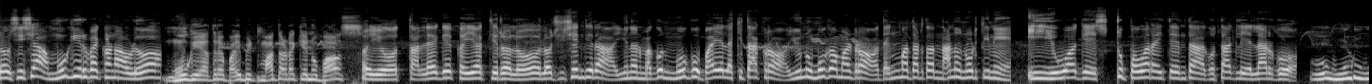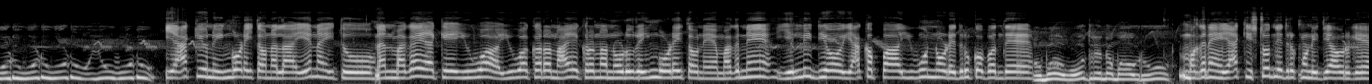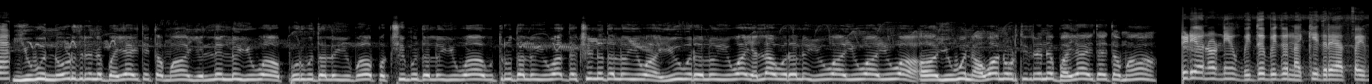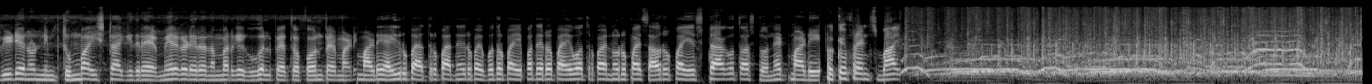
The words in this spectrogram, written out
ಲೋ ಶಿಷ್ಯ ಮೂಗಿರ್ಬೇಕಣ್ಣ ಅವಳು. ಮೂಗಿ ಆದ್ರೆ ಬಾಯ್ಬಿಟ್ಟು ಮಾತಾಡಕ್ಕೇನು ಬಾಸ್? ಅಯ್ಯೋ ತಲೆಗೆ ಕೈ ಹಾಕ್ತಿರಲು ಲೋ ಶಿಷ್ಯಂದಿರ ಈ ನನ್ ಮಗನ್ ಮೂಗು ಬಾಯೆಲ್ಲ ಕಿತಾಕ್ರೋ ಇವನು ಮೂಗ ಮಾಡ್ರೋ ಅದ್ ಹೆಂಗ್ ಮಾತಾಡ್ತಾನ ನಾನು ನೋಡ್ತೀನಿ. ಈ ಯುವಾಗೆ ಎಷ್ಟು ಪವರ್ ಐತೆ ಅಂತ ಗೊತ್ತಾಗ್ಲಿ ಎಲ್ಲಾರ್ಗೂ. ಓಡು ಓಡು ಓಡು ಓಡು ಅಯ್ಯೋ ಓಡು. ಯಾಕೆ ಇವನು ಹಿಂಗ್ ಹೊಡೈತವನಲ್ಲ ಏನಾಯ್ತು? ನನ್ ಮಗ ಯಾಕೆ ಯುವ ಯುವಕರ ನಾಯಕರನ್ನ ನೋಡಿದ್ರೆ ಹಿಂಗ್ ಹೊಡೈತವನೆ ಮಗನೇ ಎಲ್ಲಿದ್ಯೋ ಯಾಕಪ್ಪ ಇವನ್ ನೋಡಿ ಎದ್ರುಕೊ ಬಂದೆ? ಅಮ್ಮ ಹೋದ್ರೇನಮ್ಮ ಅವರು? ಮಗನೇ ಯಾಕೆ ಇಷ್ಟೊಂದು ಎದ್ರುಕೊಂಡಿದ್ಯಾ ಅವ್ರಿಗೆ? ಇವು ನೋಡಿದ್ರೇನೆ ಭಯ ಆಯ್ತೈತಮ್ಮ. ಎಲ್ಲೆಲ್ಲೂ ಯುವ ಪೂರ್ವದಲ್ಲೂ ಯುವ ಪಶ್ಚಿಮದಲ್ಲೂ ಯುವ ಉತ್ತರದಲ್ಲೂ ಯುವ ದಕ್ಷಿಣದಲ್ಲೂ ಯುವ ಈ ಊರಲ್ಲೂ ಯುವ ಎಲ್ಲ ಊರಲ್ಲೂ ಯುವ ಯುವ ಯುವ ಆ ಯುವನ್ ಅವ ನೋಡ್ತಿದ್ರೇನೆ ಭಯ ಆಯ್ತಾಯ್ತಮ್ಮ ವಿಡಿಯೋ ನೋಡಿ ನೀವು ಬಿದ್ದು ಬಿದ್ದು ನಕ್ಕಿದ್ರೆ ಅಥವಾ ಈ ವಿಡಿಯೋ ನೋಡಿ ನಿಮ್ಗೆ ತುಂಬಾ ಇಷ್ಟ ಆಗಿದ್ರೆ ಮೇಲ್ಗಡೆ ಇರೋ ನಂಬರ್ಗೆ ಗೂಗಲ್ ಪೇ ಅಥವಾ ಫೋನ್ ಪೇ ಮಾಡಿ. ಮಾಡಿ ಐದು ರೂಪಾಯಿ ಹತ್ತು ರೂಪಾಯಿ ಹದಿನೈದು ರೂಪಾಯಿ ಇಪ್ಪತ್ತು ರೂಪಾಯಿ ಇಪ್ಪತ್ತೈದು ರೂಪಾಯಿ ಐವತ್ತು ರೂಪಾಯಿ ನೂರು ರೂಪಾಯಿ ಸಾವಿರ ರೂಪಾಯಿ ಎಷ್ಟಾಗುತ್ತೋ ಅಷ್ಟು ಡೊನೇಟ್ ಮಾಡಿ. Okay friends bye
